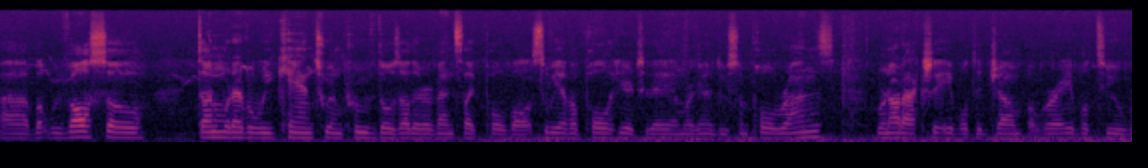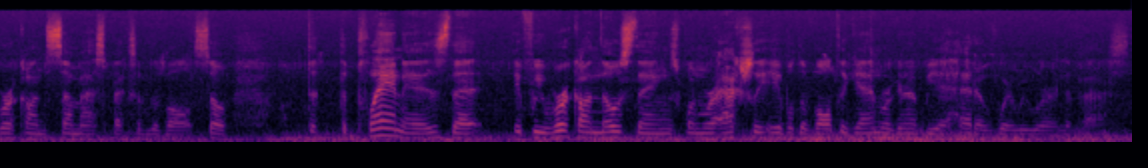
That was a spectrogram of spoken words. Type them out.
Uh, but we've also done whatever we can to improve those other events like pole vault. So we have a pole here today and we're going to do some pole runs. We're not actually able to jump, but we're able to work on some aspects of the vault. So the, the plan is that if we work on those things, when we're actually able to vault again, we're going to be ahead of where we were in the past.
